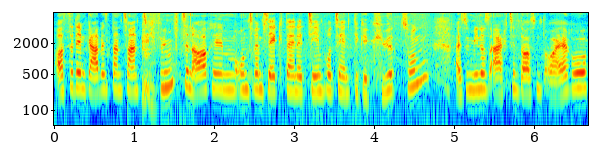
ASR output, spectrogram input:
Außerdem gab es dann 2015 auch in unserem Sektor eine 10-prozentige Kürzung, also minus 18.000 Euro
